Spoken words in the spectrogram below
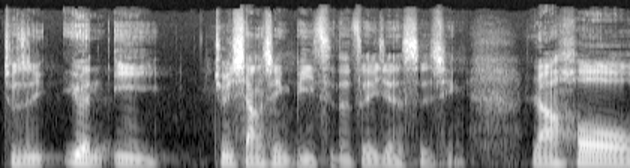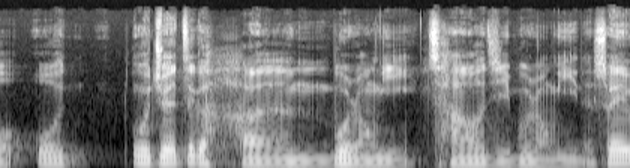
就是愿意去相信彼此的这一件事情。然后我我觉得这个很不容易，超级不容易的。所以，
